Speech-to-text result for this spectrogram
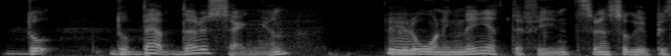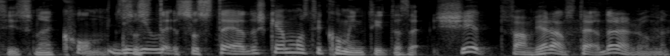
Då, då bäddar du sängen. Du Mm. gör ordning den jättefint så den såg ut precis som när den kom. Så, stä, så städerskan måste komma in och titta så här. Shit, fan vi har redan städat det här rummet.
